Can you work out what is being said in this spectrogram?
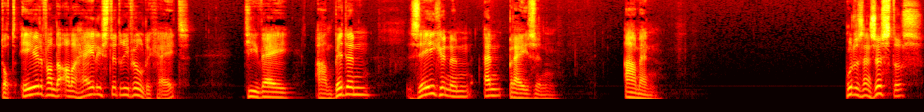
tot eer van de Allerheiligste Drievuldigheid, die wij aanbidden, zegenen en prijzen. Amen. Broeders en zusters,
